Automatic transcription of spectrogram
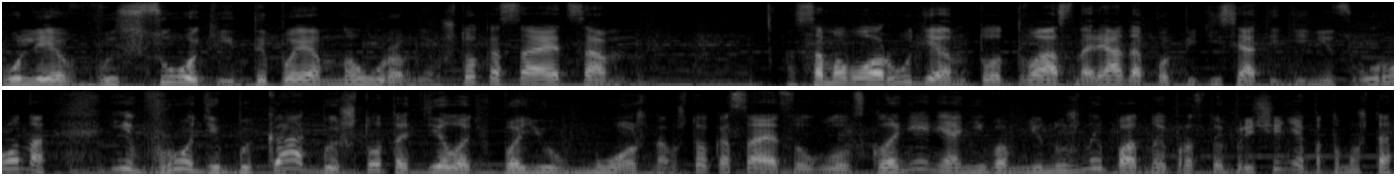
более высокий ДПМ на уровне. Что касается самого орудия, то два снаряда по 50 единиц урона. И вроде бы как бы что-то делать в бою можно. Что касается углов склонения, они вам не нужны по одной простой причине, потому что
